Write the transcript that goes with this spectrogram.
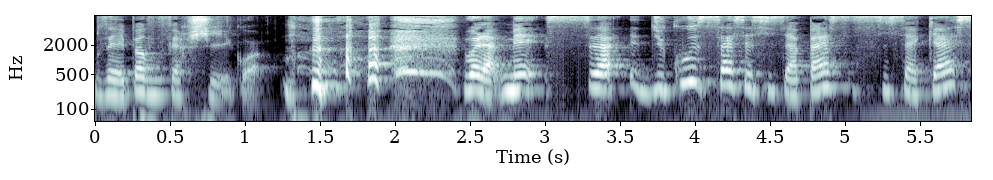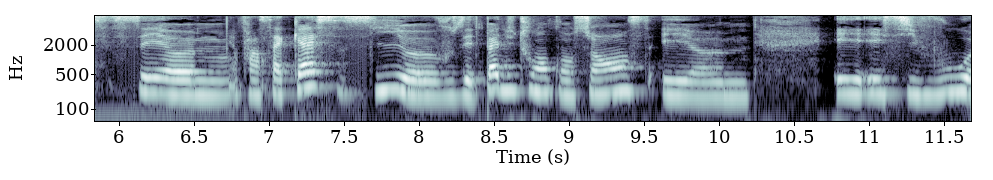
Vous n'allez pas vous faire chier, quoi. voilà, mais ça, du coup, ça, c'est si ça passe. Si ça casse, c'est, euh, enfin, ça casse si euh, vous n'êtes pas du tout en conscience et euh, et, si vous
